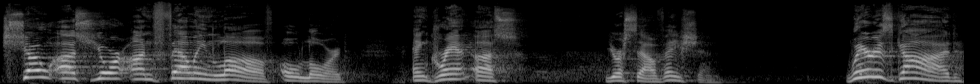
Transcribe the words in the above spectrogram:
Show us your unfailing love, O Lord, and grant us your salvation. Where is God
